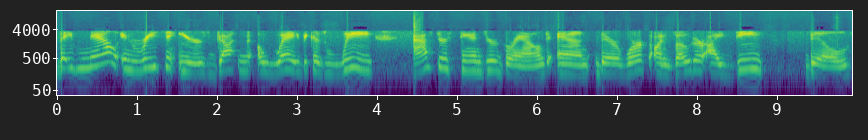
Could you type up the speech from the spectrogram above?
They've now in recent years gotten away because we after Stand Your Ground and their work on voter ID bills,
